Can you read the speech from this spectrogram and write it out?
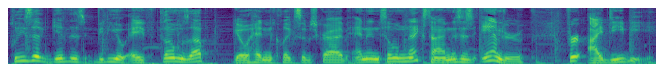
Please uh, give this video a thumbs up, go ahead and click subscribe, and until next time, this is Andrew for IDB.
